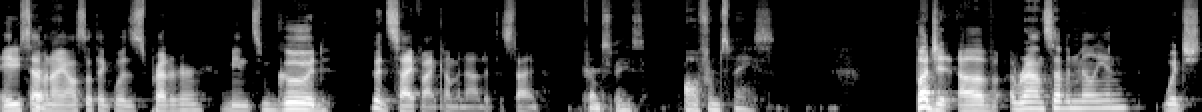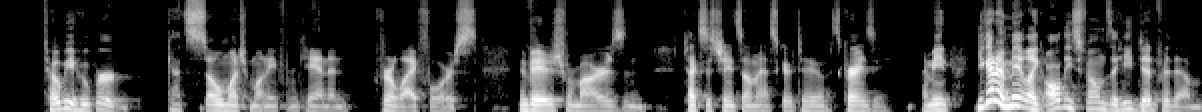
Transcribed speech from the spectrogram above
87, I also think was Predator. I mean, some good, good sci-fi coming out at this time. from space all from space. Budget of around seven million, which Tobe Hooper got so much money from Cannon for Life Force, Invaders from Mars, and Texas Chainsaw Massacre too. It's crazy. I mean, you gotta admit, like all these films that he did for them,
